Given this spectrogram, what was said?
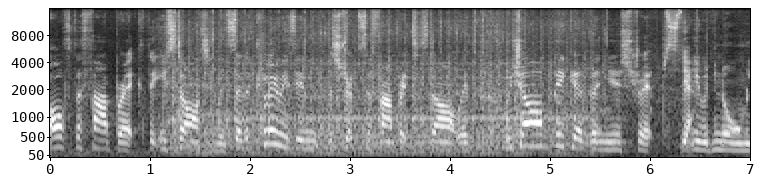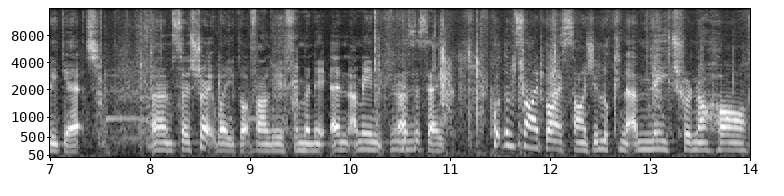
of the fabric that you started with. So the clue is in the strips of fabric to start with, which are bigger than your strips that you would normally get. Um, so straight away you've got value for money. And I mean, as I say, put them side by side, you're looking at a metre and a half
